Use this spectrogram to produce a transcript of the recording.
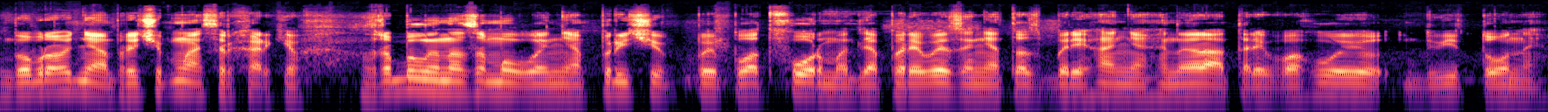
Доброго дня, причіп майстер Харків. Зробили на замовлення причіпи платформи для перевезення та зберігання генераторів вагою 2 тони.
